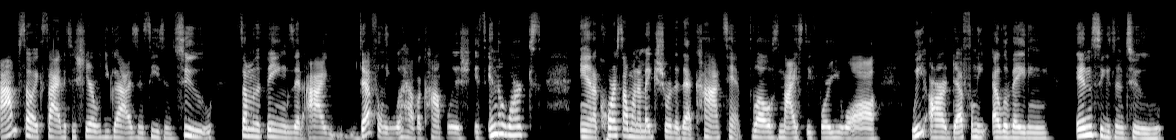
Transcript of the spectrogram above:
I'm so excited to share with you guys in season two some of the things that I definitely will have accomplished. It's in the works. And of course, I want to make sure that that content flows nicely for you all. We are definitely elevating in season two.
